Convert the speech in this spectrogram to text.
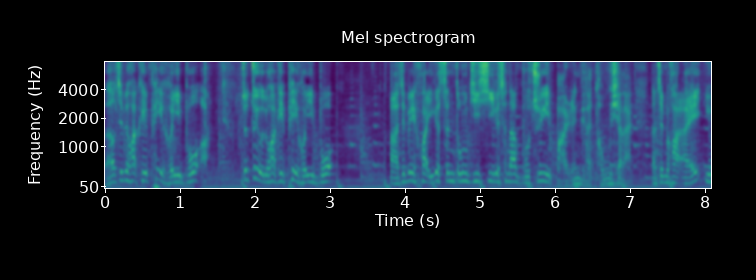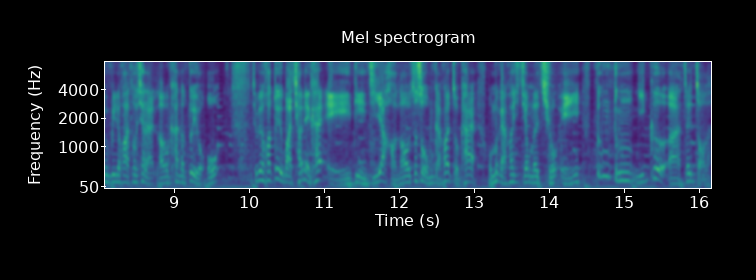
然后这边的话可以配合一波啊，这队友的话可以配合一波。啊，这边的话一个声东击西，一个趁他不注意把人给他偷下来。那这边的话，哎，佣兵的话偷下来，然后看到队友哦，这边的话队友把墙点开，哎，点击压好，然后这时候我们赶快走开，我们赶快去捡我们的球，哎，咚咚一个啊，在找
